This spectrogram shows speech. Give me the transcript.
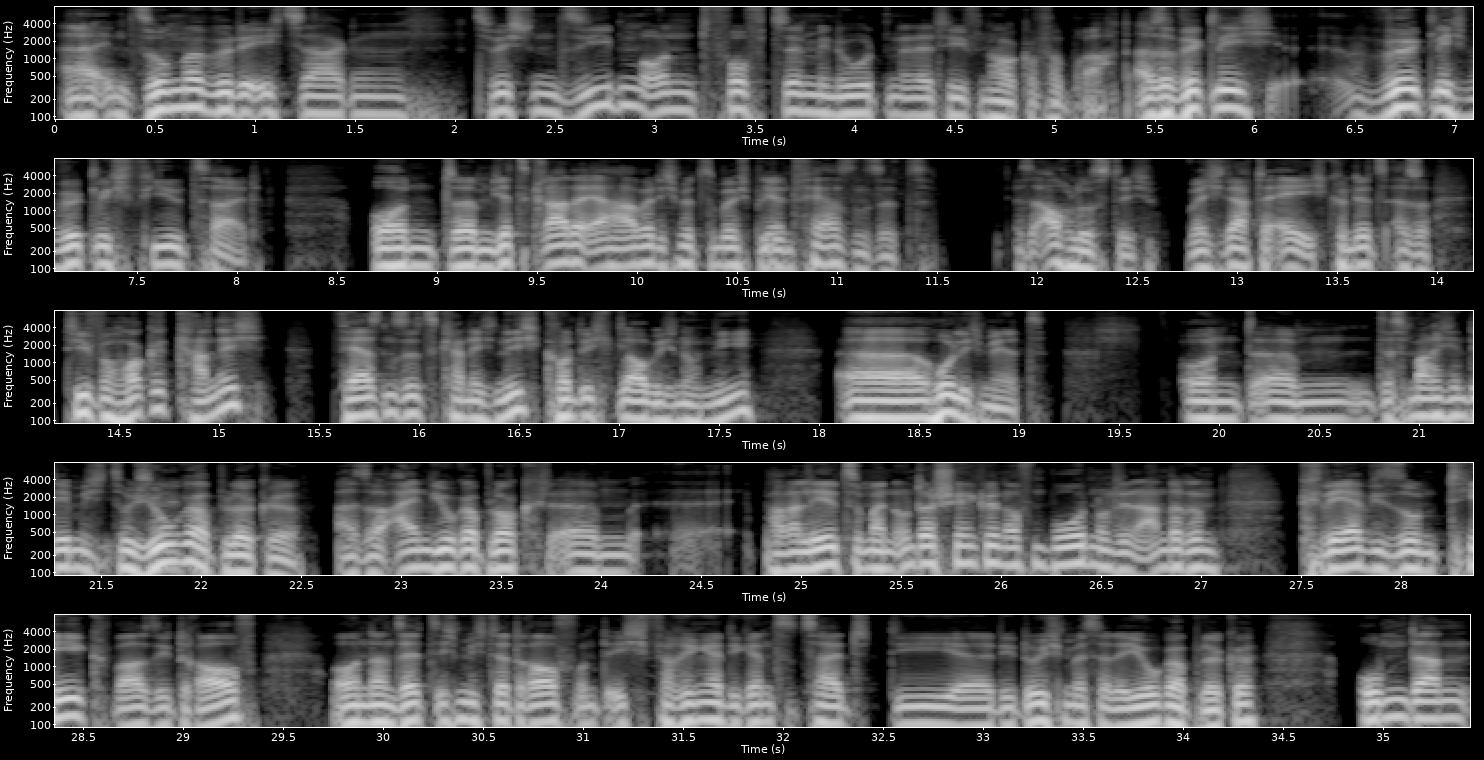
äh, in Summe würde ich sagen, zwischen 7 und 15 Minuten in der tiefen Hocke verbracht. Also wirklich, wirklich, wirklich viel Zeit. Und ähm, jetzt gerade erarbeite ich mir zum Beispiel ja. den Fersensitz. Ist auch lustig, weil ich dachte, ey, ich könnte jetzt, also tiefe Hocke kann ich, Fersensitz kann ich nicht, konnte ich glaube ich noch nie, äh, hole ich mir jetzt. Und ähm, das mache ich, indem ich so Yoga-Blöcke, also einen Yoga-Block ähm, parallel zu meinen Unterschenkeln auf dem Boden und den anderen quer wie so ein T quasi drauf. Und dann setze ich mich da drauf und ich verringere die ganze Zeit die, äh, die Durchmesser der Yoga-Blöcke, um dann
